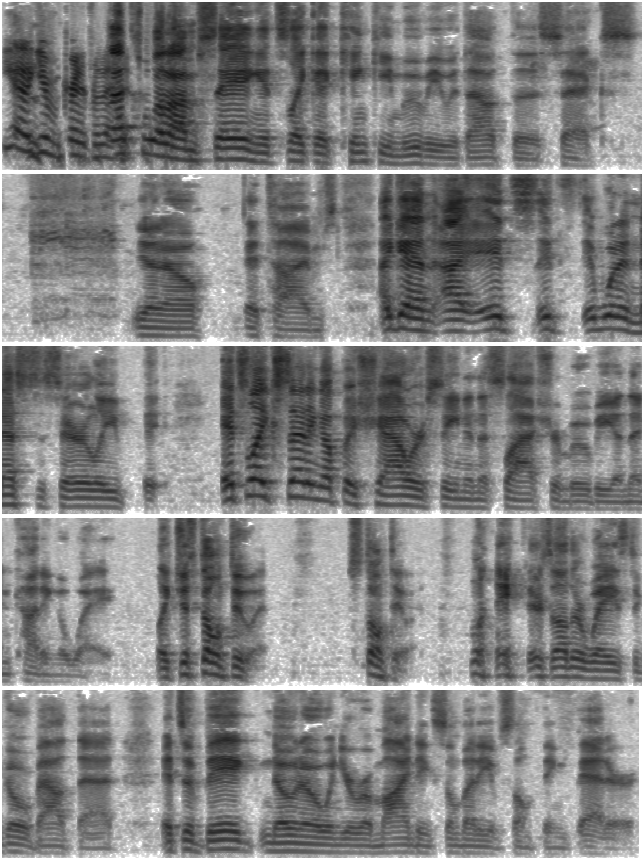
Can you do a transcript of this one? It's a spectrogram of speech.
you got to give him credit for that. That's what I'm saying. It's like a kinky movie without the sex. You know, at times. Again, I it's it's it wouldn't necessarily. It, it's like setting up a shower scene in a slasher movie and then cutting away. Like, just don't do it. Just don't do it. Like, there's other ways to go about that. It's a big no no when you're reminding somebody of something better.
